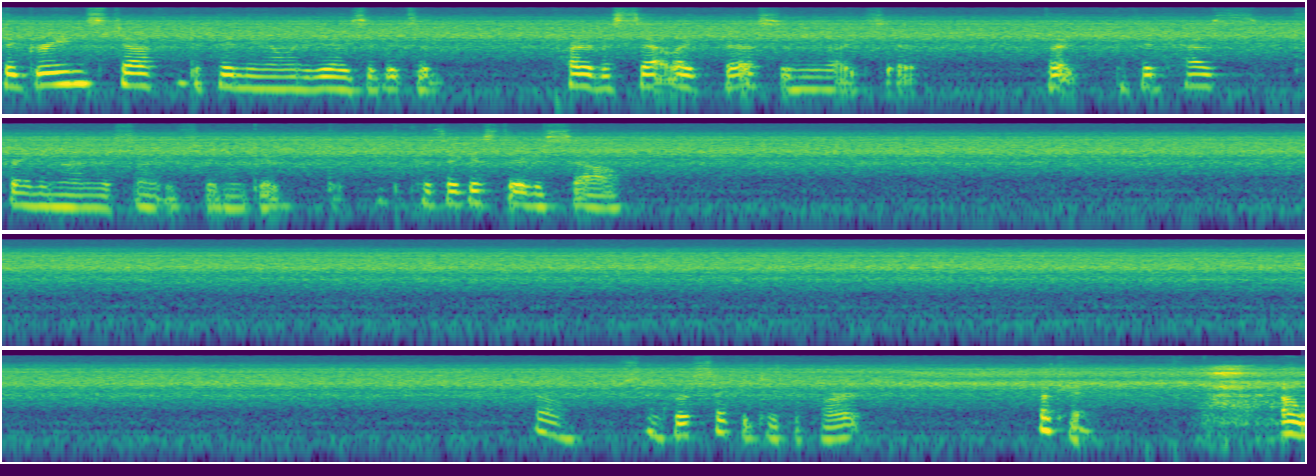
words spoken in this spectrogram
the green stuff, depending on what it is, if it's a part of a set like this and he likes it. But if it has training on it, it's not usually good because I guess they're to sell. Oh, some glyphs I could take apart. Okay. Oh,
